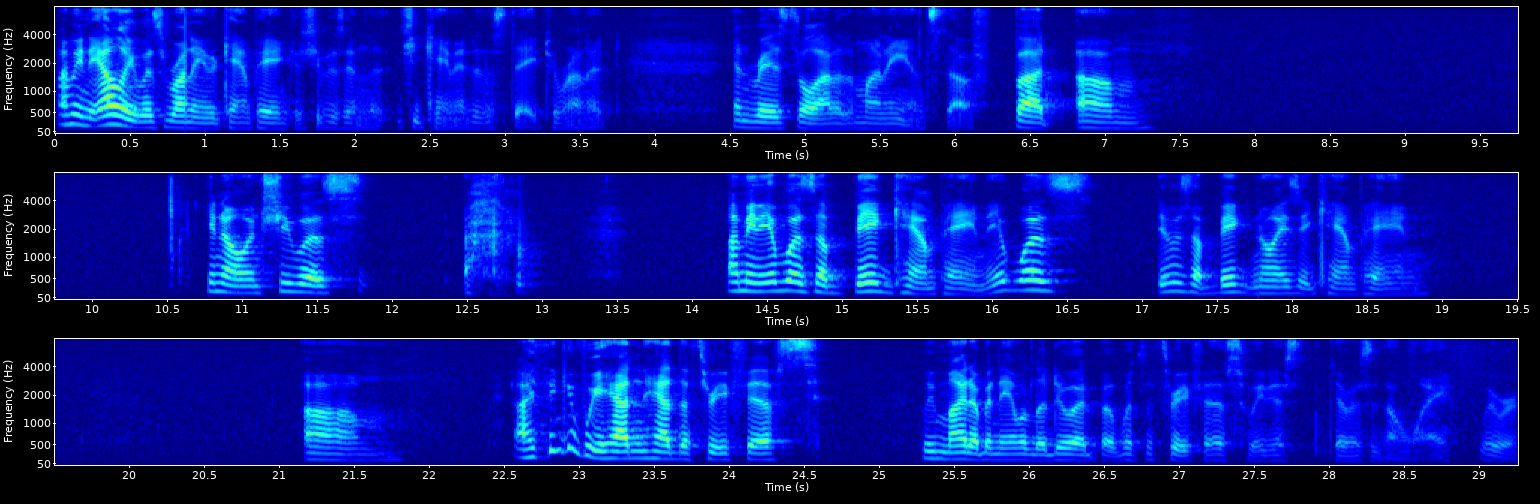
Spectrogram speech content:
I mean, Ellie was running the campaign because she was in the, she came into the state to run it and raised a lot of the money and stuff. But, um, you know, and she was, I mean, it was a big campaign. It was, it was a big, noisy campaign. Um, I think if we hadn't had the three fifths, we might have been able to do it, but with the three fifths, we just, there was no way. We were,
